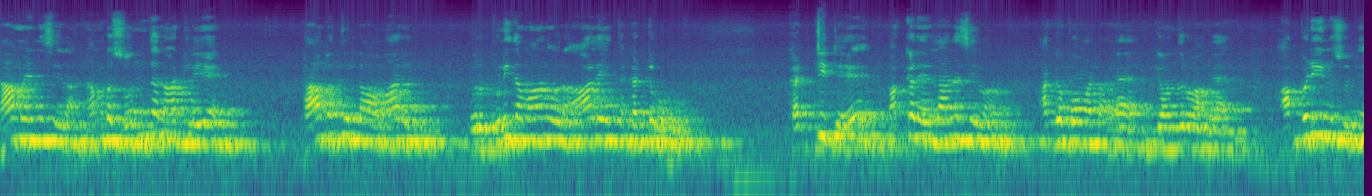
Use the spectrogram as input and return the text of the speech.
நாம் என்ன செய்யலாம்? நம்ம சொந்த நாட்டிலேயே காபத்துல்லா மாதிரி ஒரு புனிதமான ஒரு ஆலயத்தை கட்டுவோம். கட்டிட்டு மக்களை எல்லாம் என்ன செய்வாங்க? அங்கே போக மாட்டாங்க இங்கே வந்துடுவாங்க அப்படின்னு சொல்லி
